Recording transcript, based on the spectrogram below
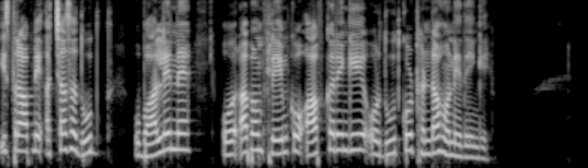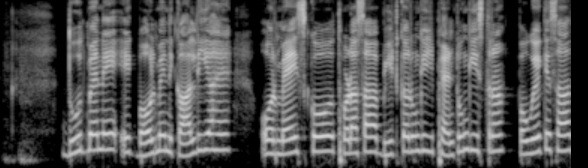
इस तरह आपने अच्छा सा दूध उबाल लेना है और अब हम फ्लेम को ऑफ़ करेंगे और दूध को ठंडा होने देंगे। दूध मैंने एक बाउल में निकाल लिया है और मैं इसको थोड़ा सा बीट करूँगी, फेंटूँगी इस तरह पौए के साथ।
